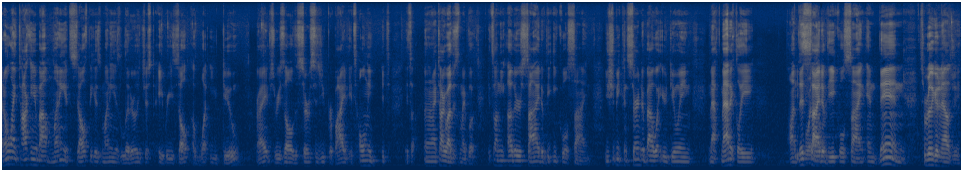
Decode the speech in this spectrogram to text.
I don't like talking about money itself because money is literally just a result of what you do right? It's a result of the services you provide. It's only it's it's and I talk about this in my book it's on the other side of the equal sign. You should be concerned about what you're doing mathematically on this side of the equal sign and then It's a really good analogy.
